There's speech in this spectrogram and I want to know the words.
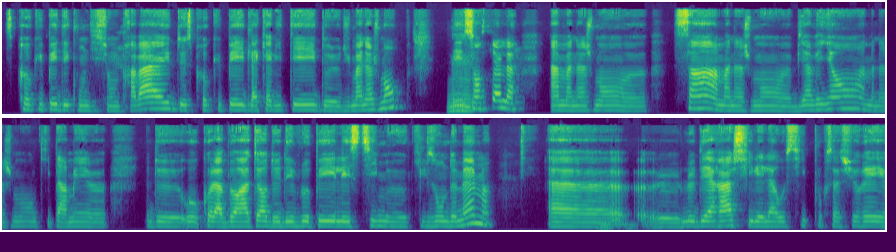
se préoccuper des conditions de travail, de se préoccuper de la qualité de, du management. C'est mmh. essentiel, un management euh, sain, un management euh, bienveillant, un management qui permet de, aux collaborateurs de développer l'estime qu'ils ont d'eux-mêmes. Euh, mmh. Le DRH, il est là aussi pour s'assurer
